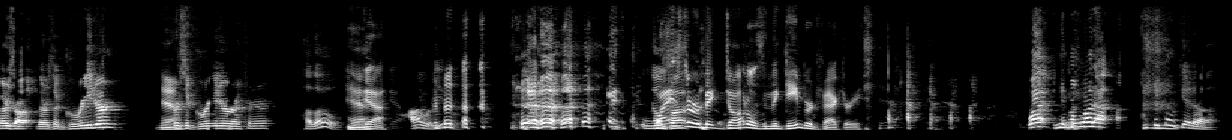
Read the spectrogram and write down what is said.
there's a there's a greeter. yeah, There's a greeter in front of her. Hello, yeah. Yeah. how are you? Why is there a McDonald's in the Game Bird factory? what you know? What I, I think I'll get a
